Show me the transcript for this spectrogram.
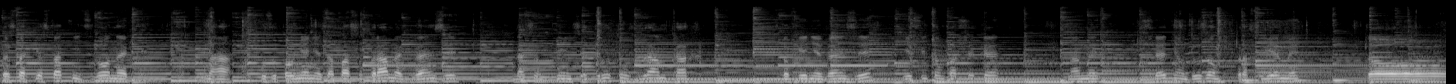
To jest taki ostatni dzwonek na uzupełnienie zapasów ramek, węzy, naciągnięcie drutów w ramkach, stopienie węzy. Jeśli tą paszykę mamy średnią, dużą, pracujemy, to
